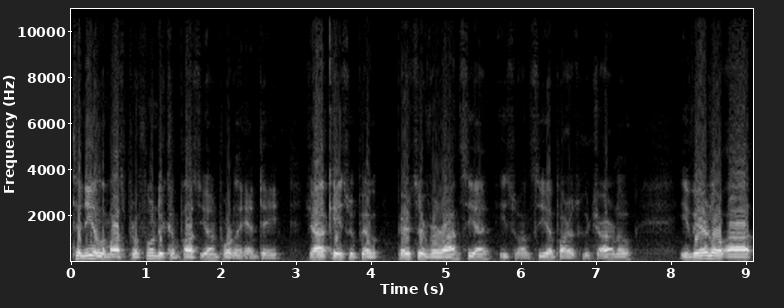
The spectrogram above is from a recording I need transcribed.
tenía la más profunda compasión por la gente, ya que su perseverancia y su ansia para escucharlo y verlo, a,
